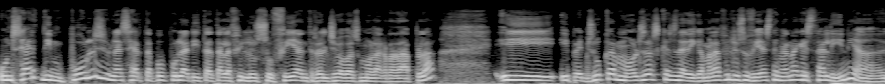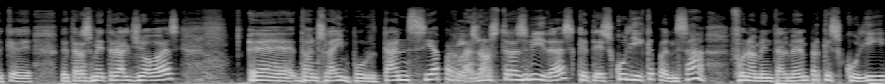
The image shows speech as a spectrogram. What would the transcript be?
un cert impuls i una certa popularitat a la filosofia entre els joves molt agradable i, i penso que molts dels que ens dediquem a la filosofia estem en aquesta línia, que, de transmetre als joves eh, doncs la importància per les nostres vides que té escollir què pensar, fonamentalment perquè escollir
